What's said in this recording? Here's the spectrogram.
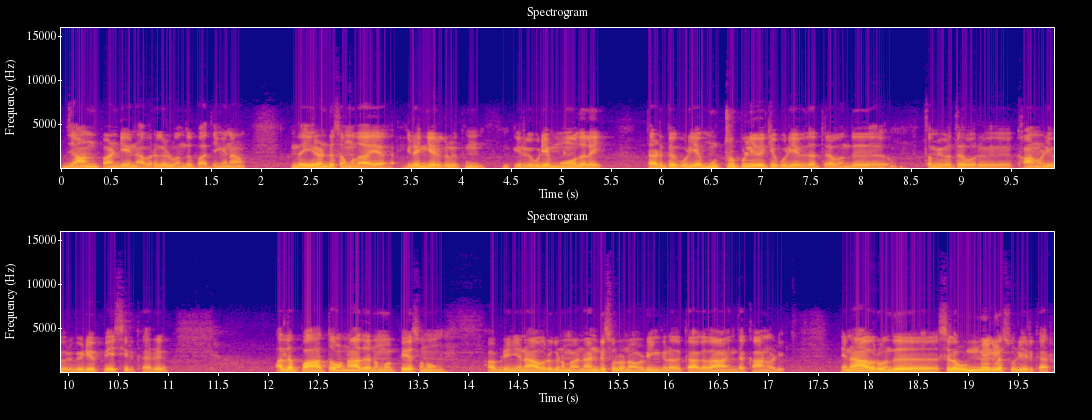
ஜான் பாண்டியன் அவர்கள் வந்து பார்த்திங்கன்னா இந்த இரண்டு சமுதாய இளைஞர்களுக்கும் இருக்கக்கூடிய மோதலை தடுக்கக்கூடிய முற்றுப்புள்ளி வைக்கக்கூடிய விதத்தில் வந்து சமீபத்தில் ஒரு காணொலி ஒரு வீடியோ பேசியிருக்காரு. அதை பார்த்தோன்னா அதை நம்ம பேசணும் அப்படின்னு ஏன்னா அவருக்கு நம்ம நன்றி சொல்லணும் அப்படிங்கிறதுக்காக தான் இந்த காணொலி ஏன்னா அவர் வந்து சில உண்மைகளை சொல்லியிருக்கார்.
